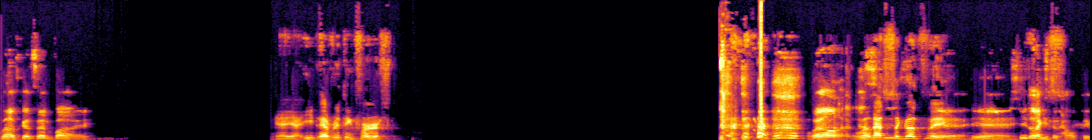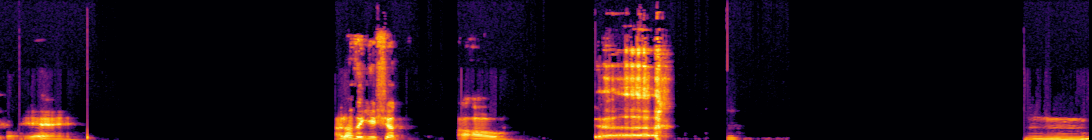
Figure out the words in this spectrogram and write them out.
Basket Senpai. Yeah, yeah. Eat everything first. well, well, that's a good thing. Yeah, yeah. Yeah, She likes to help people. Yeah. I don't think you should. Uh oh. Uh, Hmm?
